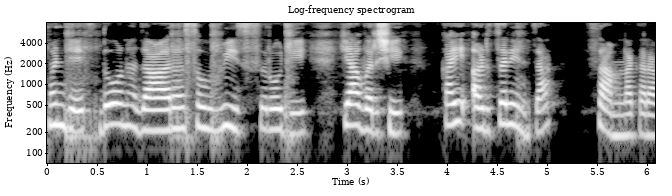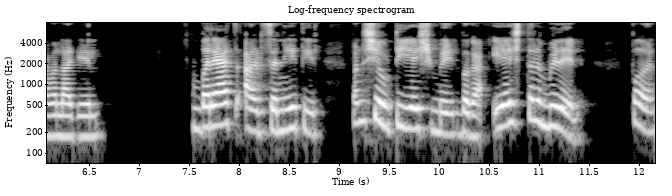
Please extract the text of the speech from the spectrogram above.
म्हणजेच दोन हजार सव्वीस रोजी यावर्षी काही अडचणींचा सामना करावा लागेल. बऱ्याच अडचणी येतील पण शेवटी यश मिळेल. बघा यश तर मिळेल पण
